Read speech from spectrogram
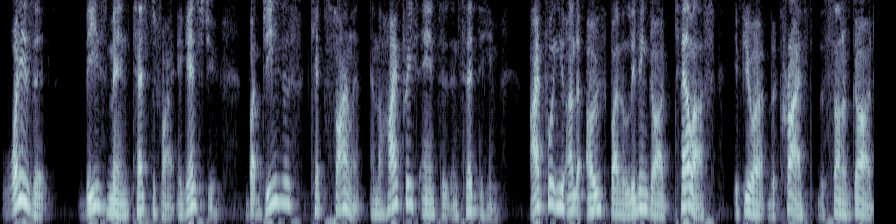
What is it these men testify against you? But Jesus kept silent, and the high priest answered and said to him, I put you under oath by the living God. Tell us if you are the Christ, the Son of God.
